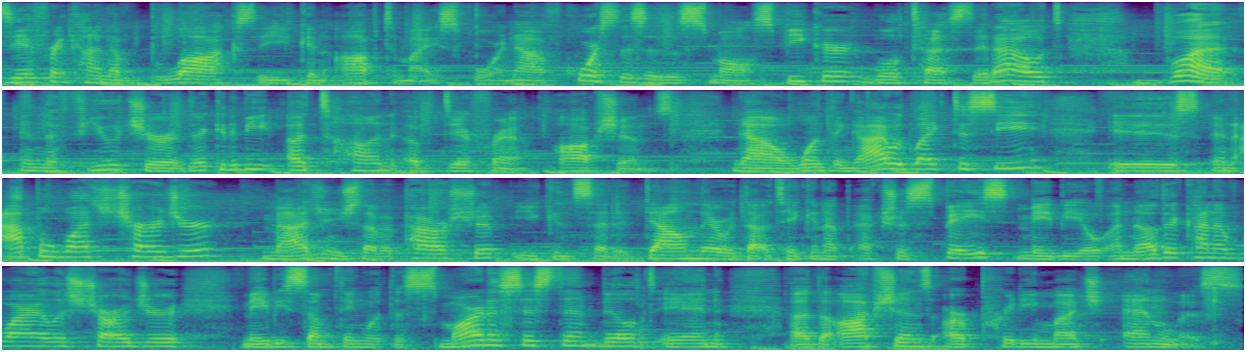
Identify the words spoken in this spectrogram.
different kind of blocks that you can optimize for. Now, of course, this is a small speaker, we'll test it out, but in the future, there gonna be a ton of different options. Now, one thing I would like to see is an Apple Watch charger. Imagine you just have a power strip, you can set it down there without taking up extra space, maybe another kind of wireless charger, maybe something with a smart assistant built in. Uh, the options are pretty much endless.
